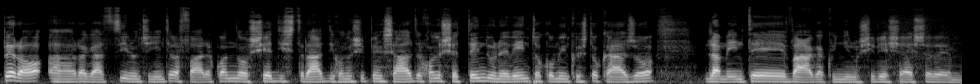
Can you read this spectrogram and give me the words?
Però uh, ragazzi non c'è niente da fare, quando si è distratti, quando si pensa altro, quando si attende un evento come in questo caso, la mente vaga, quindi non si riesce a essere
